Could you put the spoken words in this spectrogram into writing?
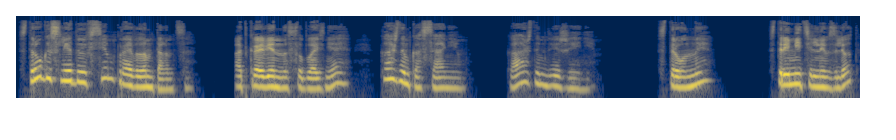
строго следую всем правилам танца, откровенно соблазняя каждым касанием, каждым движением. Струнные, стремительный взлет,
